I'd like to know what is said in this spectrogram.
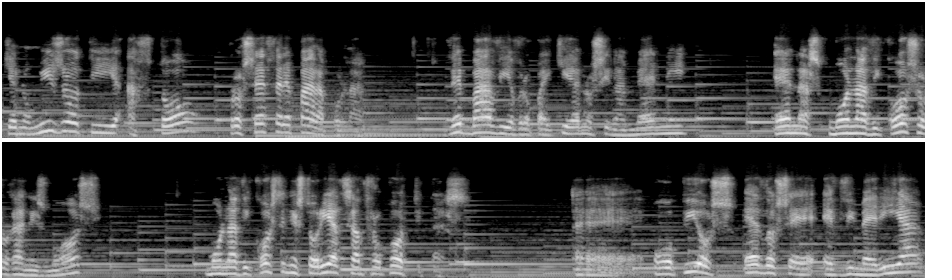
Και νομίζω ότι αυτό προσέφερε πάρα πολλά δεν πάβει η Ευρωπαϊκή Ένωση να μένει ένας μοναδικός οργανισμός, μοναδικός στην ιστορία της ανθρωπότητας, ε, ο οποίος έδωσε ευημερία,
